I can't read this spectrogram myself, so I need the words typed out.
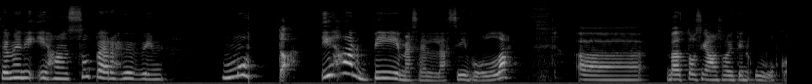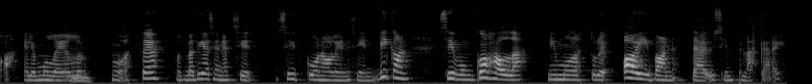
Se meni ihan superhyvin, mutta ihan viimeisellä sivulla öö, mä tosiaan soitin ulkoa, eli mulla ei ollut mm. nuotteja, mutta mä tiesin, että sit, sit kun olin siinä vikan sivun kohdalla, niin mulle tuli aivan täysin pläkäri.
